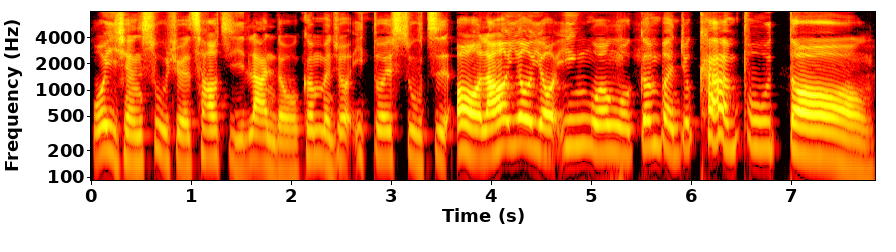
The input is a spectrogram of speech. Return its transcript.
我以前数学超级烂的，我根本就一堆数字哦，然后又有英文，我根本就看不懂，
